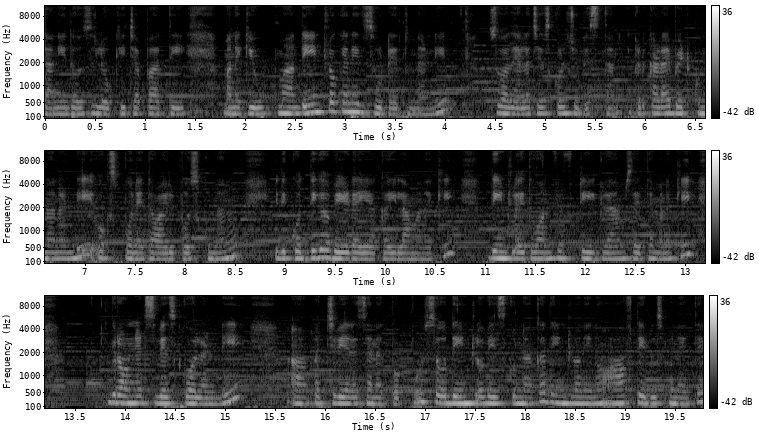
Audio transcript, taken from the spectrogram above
కానీ దోశలోకి చపాతి మనకి ఉప్మా దేంట్లోకైనా ఇది సూట్ అవుతుందండి. సో అది ఎలా చేసుకోవాలో చూపిస్తాను. ఇక్కడ కడాయి పెట్టుకున్నానండి ఒక స్పూన్ అయితే ఆయిల్ పోసుకున్నాను. ఇది కొద్దిగా వేడయ్యాక ఇలా మనకి దీంట్లో అయితే వన్ ఫిఫ్టీ గ్రామ్స్ అయితే మనకి గ్రౌండ్ నట్స్ వేసుకోవాలండి. పచ్చి వేరుశనగపప్పు. సో దీంట్లో వేసుకున్నాక దీంట్లో నేను హాఫ్ టేబుల్ స్పూన్ అయితే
